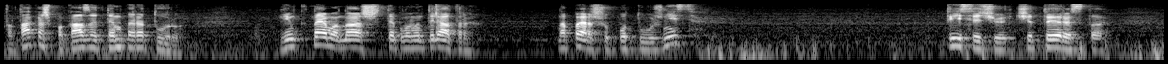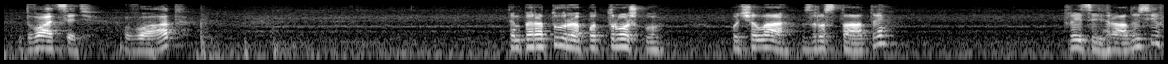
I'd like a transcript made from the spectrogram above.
та також показує температуру. Вімкнемо наш тепловентилятор на першу потужність. 1420 Вт. Температура потрошку почала зростати 30 градусів.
